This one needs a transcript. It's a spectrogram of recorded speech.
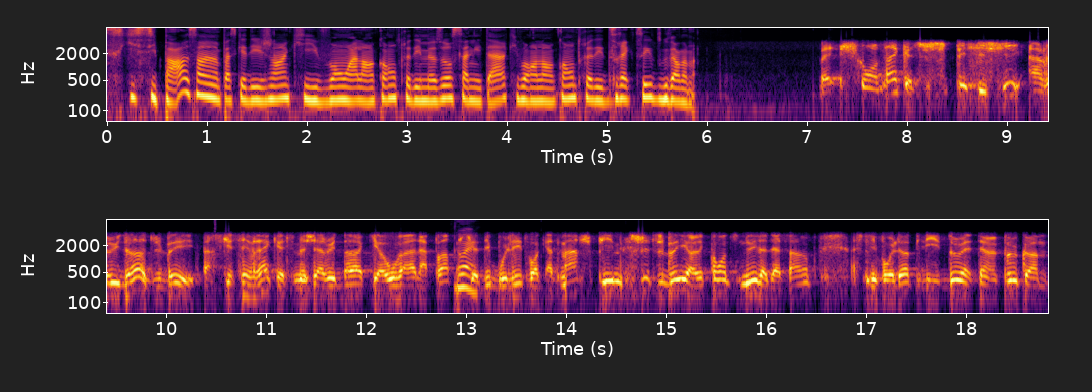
ce qui s'y passe, hein, parce qu'il y a des gens qui vont à l'encontre des mesures sanitaires, qui vont à l'encontre des directives du gouvernement. Ben, je suis content que tu spécifies Arruda Dubé, parce que c'est vrai que c'est M. Arruda qui a ouvert la porte, qui a déboulé trois, quatre marches, puis M. Dubé a continué la descente à ce niveau-là, puis les deux étaient un peu comme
